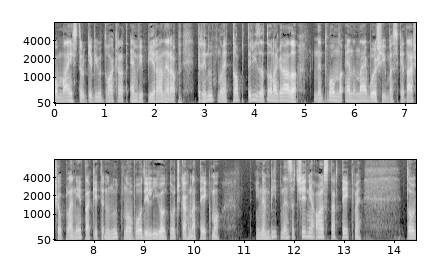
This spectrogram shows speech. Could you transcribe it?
o majstru, ki je bil dvakrat MVP runner-up, trenutno je top 3 za to nagrado, nedvomno eden najboljših basketašev planeta, ki trenutno vodi ligo v točkah na tekmo. In Embiid ne začenja all-star tekme. To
